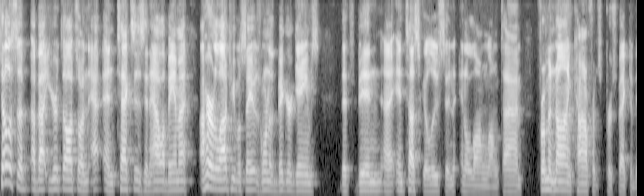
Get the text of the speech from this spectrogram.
tell us a, about your thoughts on and Texas and Alabama. I heard a lot of people say it was one of the bigger games that's been uh, in Tuscaloosa in, in, a long, long time from a non-conference perspective,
